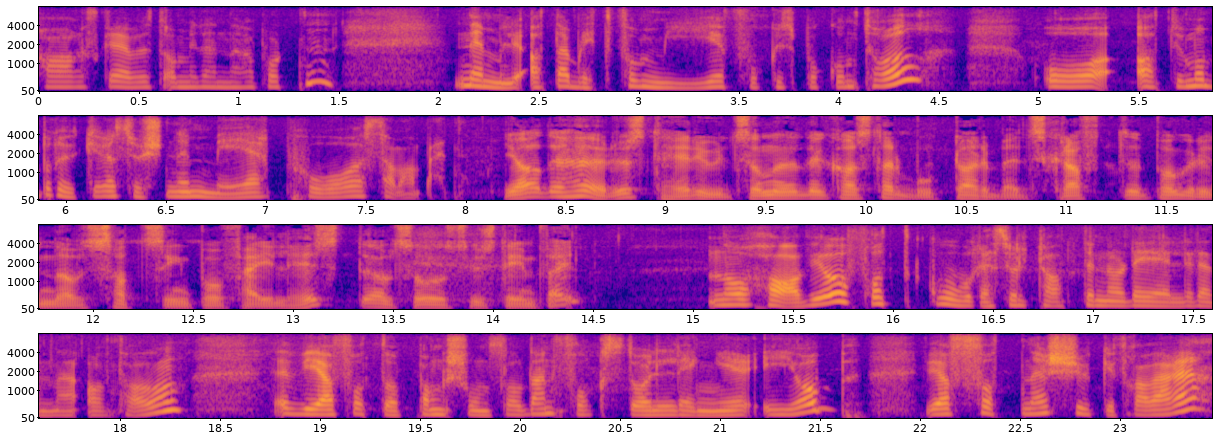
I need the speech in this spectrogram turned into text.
har skrevet om i denne rapporten. Nemlig at det er blitt for mye fokus på kontroll, og at vi må bruke ressursene mer på samarbeid. Ja, det høres her ut som det kaster bort arbeidskraft pga. satsing på feil hest, altså systemfeil? Nå har vi jo fått gode resultater når det gjelder denne avtalen. Vi har fått opp pensjonsalderen, folk står lenger i jobb. Vi har fått ned sykefraværet.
